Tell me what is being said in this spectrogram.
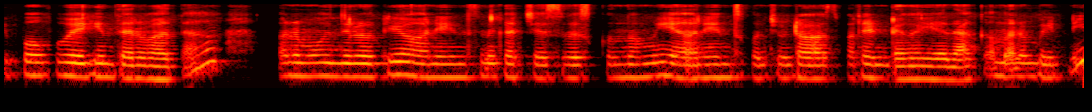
ఈ పోపు వేగిన తర్వాత మనము ఇందులోకి ఆనియన్స్ని కట్ చేసి వేసుకుందాము. ఈ ఆనియన్స్ కొంచెం ట్రాన్స్పరెంట్గా అయ్యేదాకా మనం వీటిని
